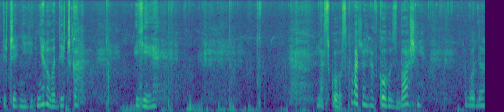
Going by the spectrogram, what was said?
В течение дня водичка є. У нас в кого скважина, в кого з башні вода.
